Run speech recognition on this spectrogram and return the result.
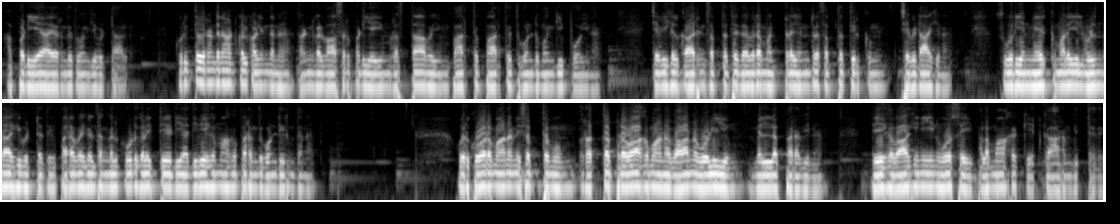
அப்படியே அயர்ந்து தூங்கிவிட்டாள். குறித்த இரண்டு நாட்கள் கழிந்தன. கண்கள் வாசற்படியையும் ரஸ்தாவையும் பார்த்து பார்த்து துவண்டு மங்கி போயின. செவிகள் காரின் சப்தத்தை தவிர மற்ற என்ற சப்தத்திற்கும் செவிடாகின. சூரியன் மேற்கு மலையில் விழுந்தாகிவிட்டது. பறவைகள் தங்கள் கூடுகளை தேடி அதிவேகமாக பறந்து கொண்டிருந்தன. ஒரு கோரமான நிசப்தமும் இரத்த பிரவாகமான வான ஒளியும் மெல்ல பரவின. தேகவாகினியின் ஓசை பலமாக கேட்க ஆரம்பித்தது.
